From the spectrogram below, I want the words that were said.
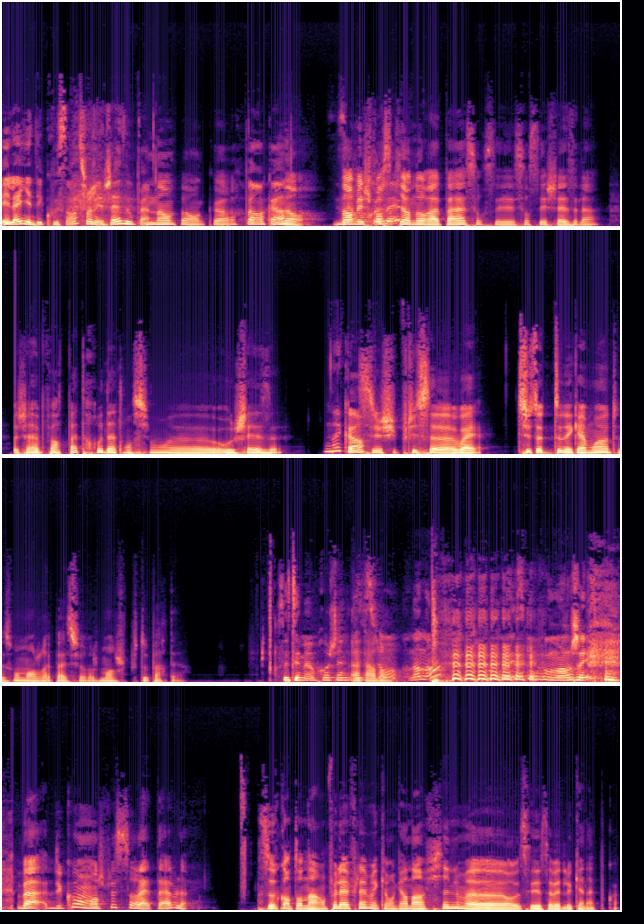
Et là, il y a des coussins sur les chaises ou pas? Non, pas encore. Pas encore? Non, non, mais je pense qu'il y en aura pas sur ces sur ces chaises-là. J'apporte pas trop d'attention euh, aux chaises. D'accord. Je suis plus euh, ouais. Si ça te tenait qu'à moi, de toute façon, on mangerait pas sur. Je mange plutôt par terre. C'était ma prochaine Ah, question. pardon. Non, non. Où est-ce que vous mangez? Bah, du coup, on mange plus sur la table. Sauf quand on a un peu la flemme et qu'on regarde un film, euh, ça va être le canapé quoi.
